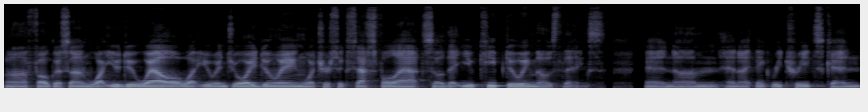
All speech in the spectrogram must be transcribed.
uh, focus on what you do well, what you enjoy doing, what you're successful at, so that you keep doing those things. And um, and I think retreats can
